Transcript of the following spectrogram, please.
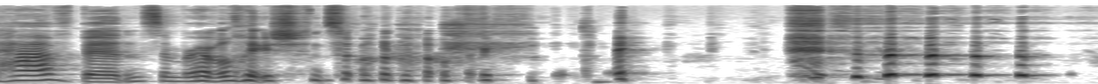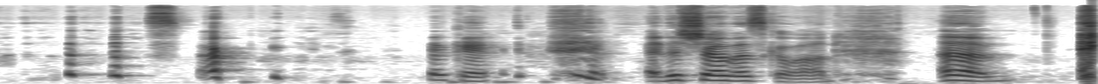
have been some revelations. Oh no. Are you okay? Sorry. Okay. The show must go on. Um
